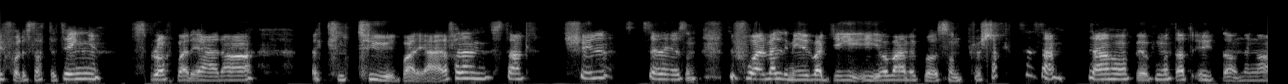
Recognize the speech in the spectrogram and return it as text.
uforutsette ting. Språkbarrierer, kulturbarrierer for den saks skyld. Så det er sånn, du får veldig mye verdi i å være med på et sånt prosjekt. syns jeg. jeg håper jo på en måte at utdanninga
